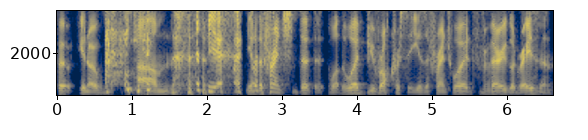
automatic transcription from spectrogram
but you know, um, yeah, you know, the French, the, the, well, the word bureaucracy is a French word for a very good reason.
